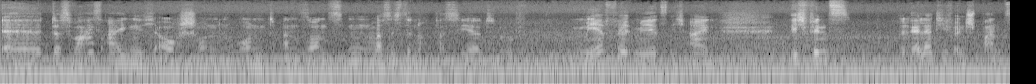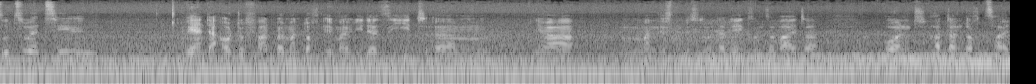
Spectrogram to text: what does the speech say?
Äh, das war es eigentlich auch schon. Und ansonsten, was ist denn noch passiert? Mehr fällt mir jetzt nicht ein. Ich finde es relativ entspannt so zu erzählen während der Autofahrt, weil man doch immer wieder sieht, ähm, ja, man ist ein bisschen unterwegs und so weiter und hat dann doch Zeit.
